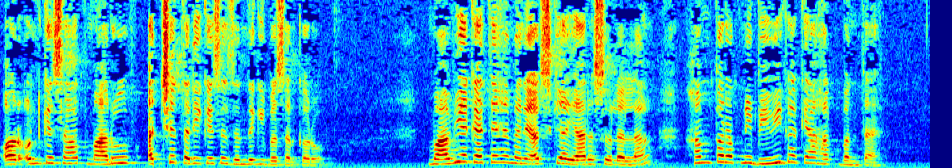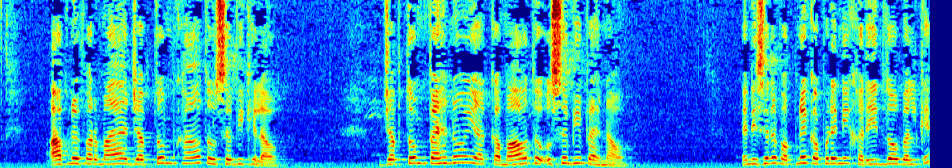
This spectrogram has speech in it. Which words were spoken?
اور ان کے ساتھ معروف اچھے طریقے سے زندگی بسر کرو۔ معاویہ کہتے ہیں، میں نے عرض کیا، یا رسول اللہ، ہم پر اپنی بیوی کا کیا حق بنتا ہے؟ آپ نے فرمایا، جب تم کھاؤ تو اسے بھی کھلاؤ، جب تم پہنو یا کماؤ تو اسے بھی پہناؤ۔ یعنی صرف اپنے کپڑے نہیں خرید لو، بلکہ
